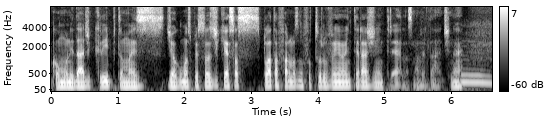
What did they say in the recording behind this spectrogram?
comunidade cripto, mas de algumas pessoas de que essas plataformas no futuro venham a interagir entre elas, na verdade, né? Hum,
